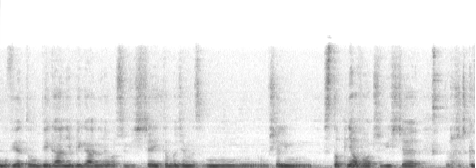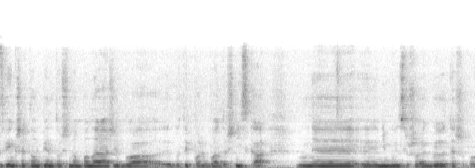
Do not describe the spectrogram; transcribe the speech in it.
mówię, to bieganie, bieganie oczywiście i to będziemy mm, musieli stopniowo oczywiście troszeczkę zwiększać tą objętość, no bo na razie była, do tej pory była dość niska. Yy, Nie mówiąc już jakby też o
